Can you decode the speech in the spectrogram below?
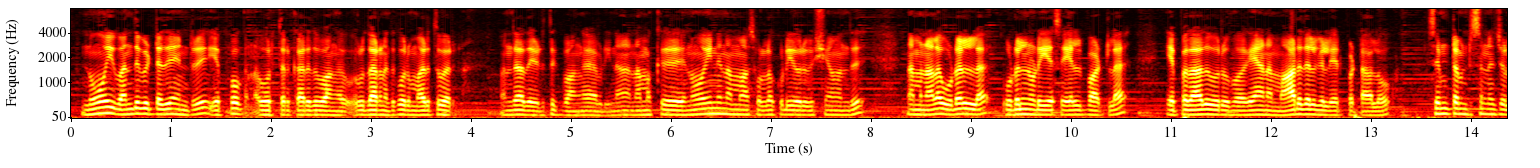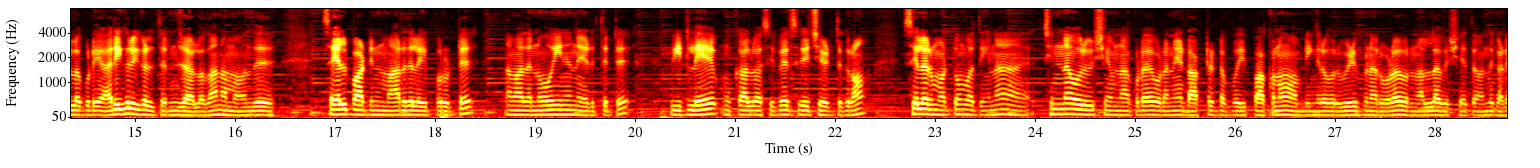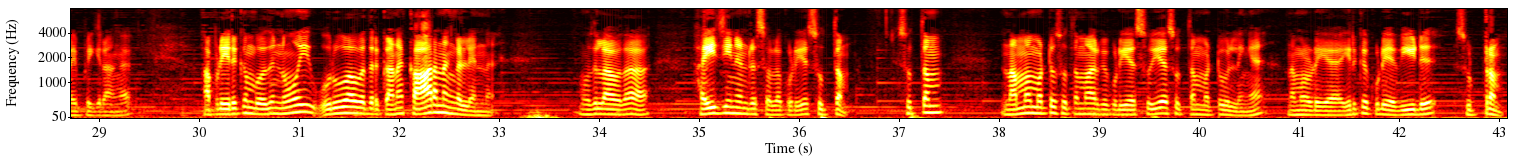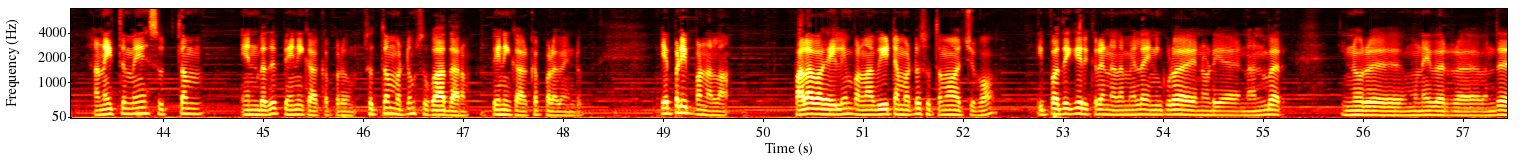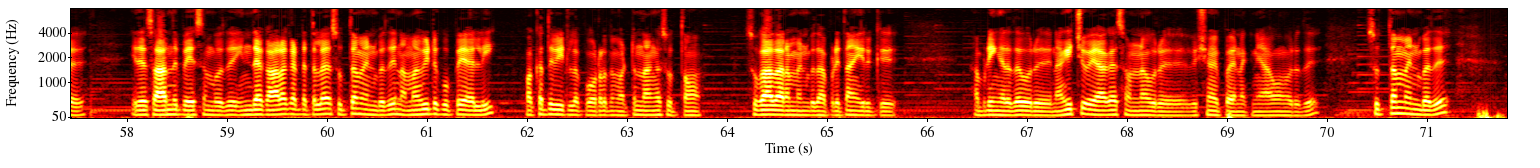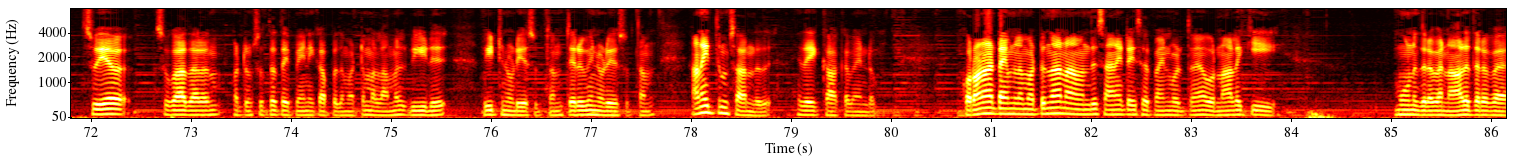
நோய் வந்துவிட்டது என்று எப்போ ஒருத்தர் கருதுவாங்க. உதாரணத்துக்கு ஒரு மருத்துவர். வந்து அதை எடுத்துக்குவாங்க அப்படின்னா நமக்கு நோயின்னு நம்ம சொல்லக்கூடிய ஒரு விஷயம் வந்து நம்மளால் உடலில் உடலினுடைய செயல்பாட்டில் எப்போதாவது ஒரு வகையான மாறுதல்கள் ஏற்பட்டாலோ சிம்டம்ஸ்னு சொல்லக்கூடிய அறிகுறிகள் தெரிஞ்சாலோ தான் நம்ம வந்து செயல்பாட்டின் மாறுதலை பொருட்டு நம்ம அதை நோயின்னு எடுத்துட்டு வீட்டிலேயே முக்கால்வாசி பேர் சிகிச்சை எடுத்துக்கிறோம். சிலர் மட்டும் பார்த்தீங்கன்னா சின்ன ஒரு விஷயம்னா கூட உடனே டாக்டர்கிட்ட போய் பார்க்கணும் அப்படிங்கிற ஒரு விழிப்புணர்வோட ஒரு நல்ல விஷயத்தை வந்து கடைபிடிக்கிறாங்க அப்படி இருக்கும்போது நோய் உருவாவதற்கான காரணங்கள் என்ன? முதலாவதாக ஹைஜீன் என்று சொல்லக்கூடிய சுத்தம். சுத்தம் நம்ம மட்டும் சுத்தமாக இருக்கக்கூடிய சுய சுத்தம் மட்டும் இல்லைங்க. நம்மளுடைய இருக்கக்கூடிய வீடு சுற்றம் அனைத்துமே சுத்தம் என்பது பேணி காக்கப்படும். சுத்தம் மற்றும் சுகாதாரம் பேணி காக்கப்பட வேண்டும். எப்படி பண்ணலாம்? பல வகையிலையும் பண்ணலாம். வீட்டை மட்டும் சுத்தமாக வச்சுப்போம். இப்போதைக்கு இருக்கிற நிலமையில இனி கூட என்னுடைய நண்பர் இன்னொரு முனைவர் வந்து இதை சார்ந்து பேசும்போது இந்த காலகட்டத்தில் சுத்தம் என்பது நம்ம வீட்டு குப்பையை அள்ளி பக்கத்து வீட்டில் போடுறது மட்டும்தாங்க சுத்தம். சுகாதாரம் என்பது அப்படி தான் இருக்குது அப்படிங்கிறத ஒரு நகைச்சுவையாக சொன்ன ஒரு விஷயம் இப்போ எனக்கு ஞாபகம் வருது. சுத்தம் என்பது சுய சுகாதாரம் மற்றும் சுத்தத்தை பேணி காப்பது மட்டுமல்லாமல் வீடு வீட்டினுடைய சுத்தம் தெருவினுடைய சுத்தம் அனைத்தும் சார்ந்தது. இதை காக்க வேண்டும். கொரோனா டைமில் மட்டும்தான் நான் வந்து சானிடைசர் பயன்படுத்துவேன். ஒரு நாளைக்கு மூணு தடவை நாலு தடவை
